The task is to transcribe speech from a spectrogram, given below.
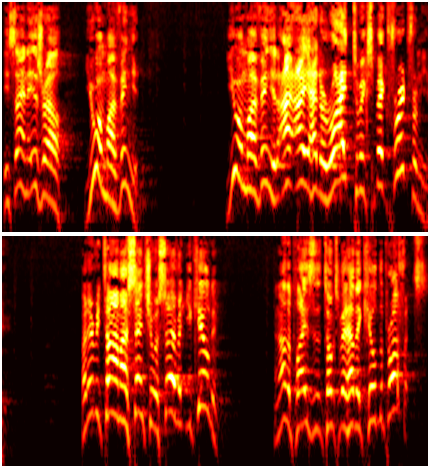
He's saying to Israel, You are my vineyard. You are my vineyard. I, I had a right to expect fruit from you. But every time I sent you a servant, you killed him. In other places, it talks about how they killed the prophets.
